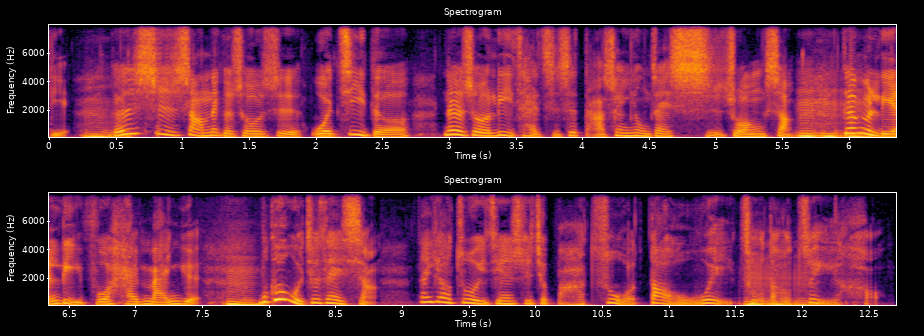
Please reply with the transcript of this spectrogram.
点，嗯、可是事实上那个时候是我记得那个时候立裁只是打算用在时装上，嗯嗯，根本连礼服还蛮远，嗯，不过我就在想，那要做一件事，就把它做到位，做到最好。嗯。嗯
